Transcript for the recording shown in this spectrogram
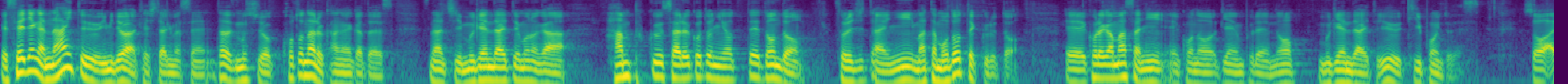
えー制限がないという意味では決してありません。ただむしろ異なる考え方です。すなわち無限大というものが反復されることによってどんどんそれ自体にまた戻ってくると、これがまさにこのゲームプレイの無限大というキーポイントです。これ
